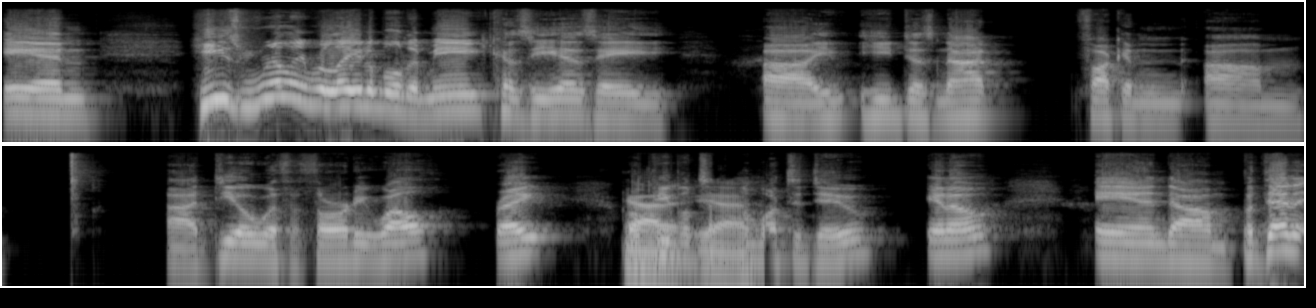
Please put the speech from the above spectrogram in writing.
and he's really relatable to me because he has a uh, he, he does not fucking um, uh, deal with authority well, right? Or Got it, people tell yeah. him what to do, you know. And um, but then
